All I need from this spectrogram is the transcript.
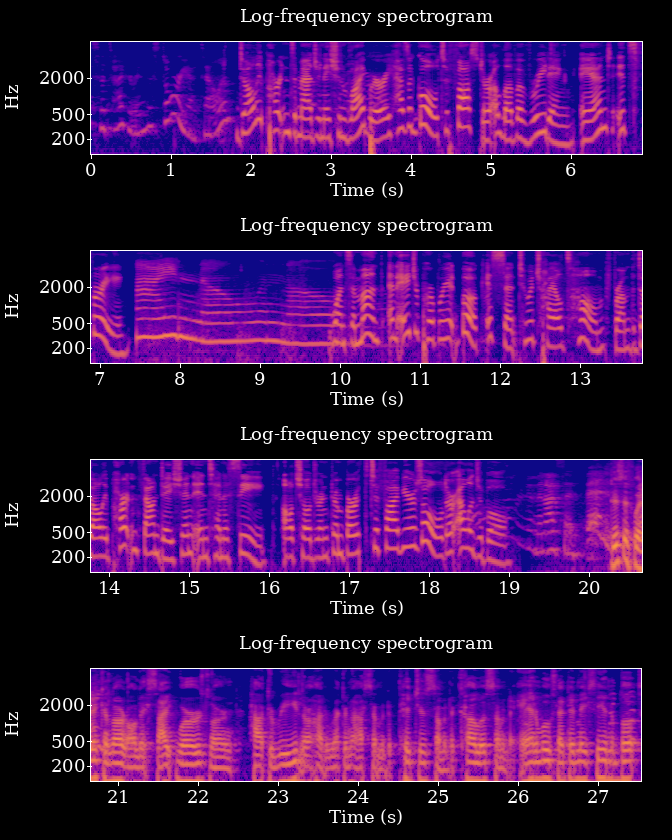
That's the tiger in the story, I tell him. Dolly Parton's Imagination Library has a goal to foster a love of reading, and it's free. I know, know. Once a month, an age appropriate book is sent to a child's home from the Dolly Parton Foundation in Tennessee. All children from birth to five years old are eligible. Said, "That is This is where they can learn all their sight words, learn how to read, learn how to recognize some of the pictures, some of the colors, some of the animals that they may see in the book.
